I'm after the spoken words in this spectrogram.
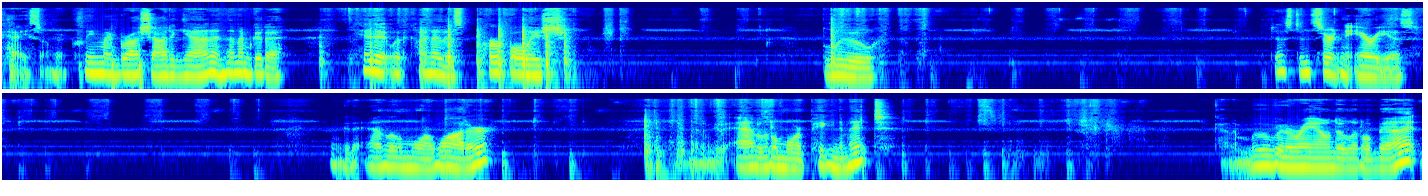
Okay, so I'm going to clean my brush out again, and then I'm going to hit it with kind of this purplish blue. Just in certain areas. I'm going to add a little more water. And I'm going to add a little more pigment. Kind of move it around a little bit.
